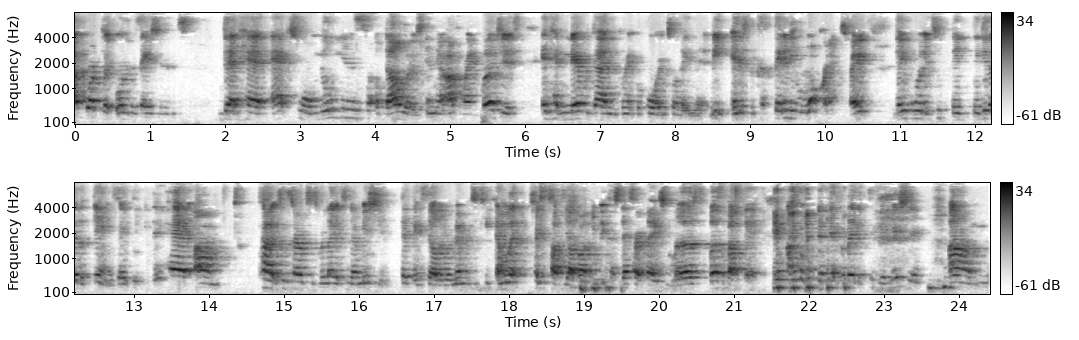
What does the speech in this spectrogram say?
I've worked with organizations that had actual millions of dollars in their operating budgets and had never gotten a grant before until they met me. And it's because they didn't even want grants, right? They wanted to, they, they did other things. They, products and services related to their mission that they sell. And remember to keep, I'm going to let Tracy talk to y'all about you because that's her thing. She loves to buzz about that. Um, that that's related to their mission. Um,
